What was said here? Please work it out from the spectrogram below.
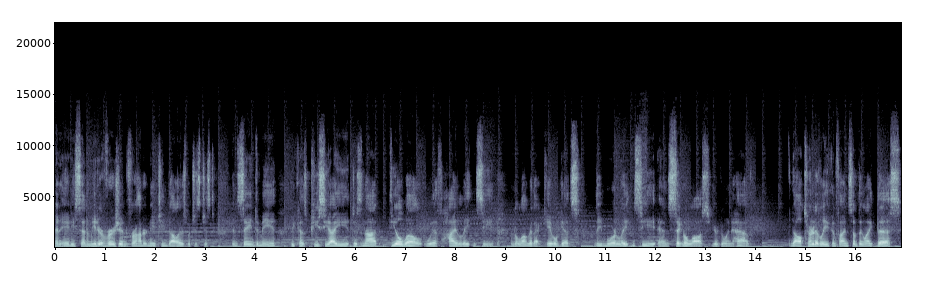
an 80 centimeter version for $118, which is just insane to me because PCIe does not deal well with high latency. And the longer that cable gets, the more latency and signal loss you're going to have. Now, alternatively, you can find something like this,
